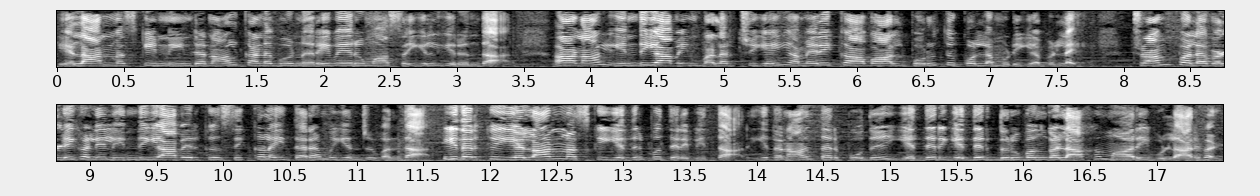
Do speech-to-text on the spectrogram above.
எலான் மஸ்கின் நீண்ட நாள் கனவு நிறைவேறும் ஆசையில் இருந்தார். ஆனால் இந்தியாவின் வளர்ச்சியை அமெரிக்காவால் பொறுத்து கொள்ள முடியவில்லை. ட்ரம்ப் பல வழிகளில் இந்தியாவிற்கு சிக்கலை தர முயன்று வந்தார். இதற்கு எலான் மஸ்க் எதிர்ப்பு தெரிவித்தார். இதனால் தற்போது எதிர் எதிர் துருவங்களாக மாறியுள்ளார்கள்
